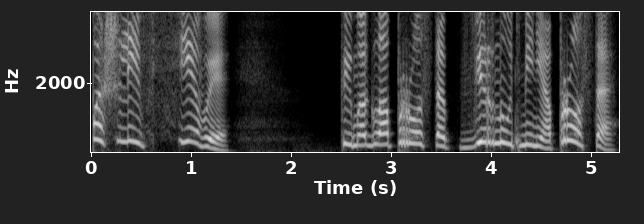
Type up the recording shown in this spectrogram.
Пошли все вы! Ты могла просто вернуть меня, просто!»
